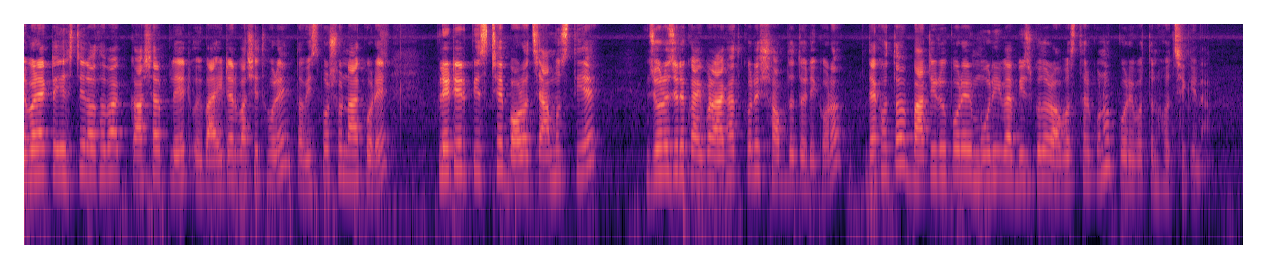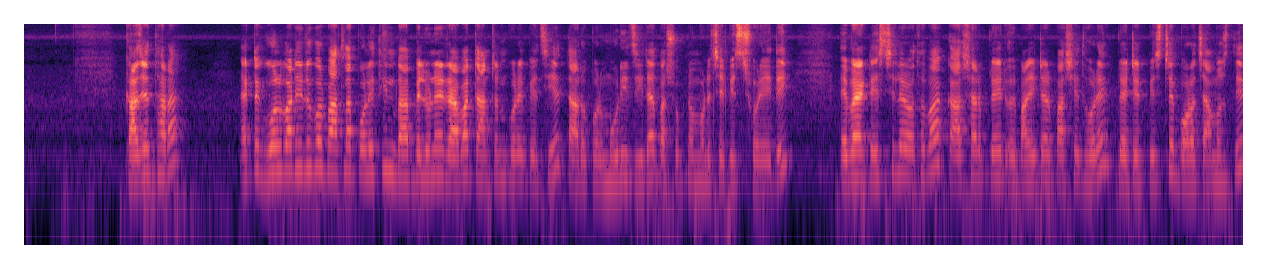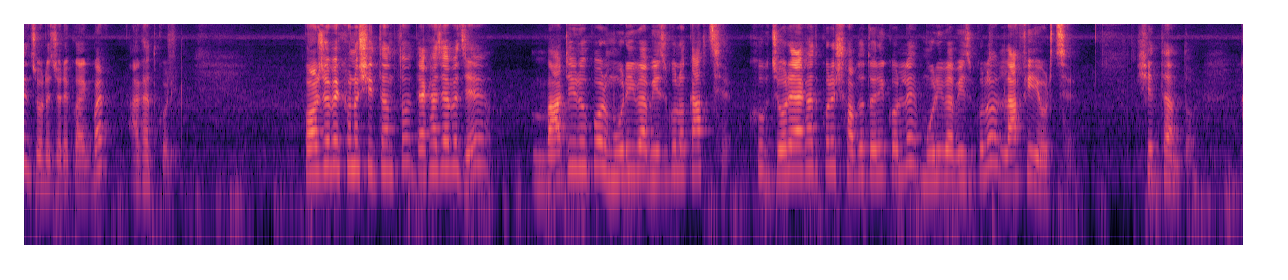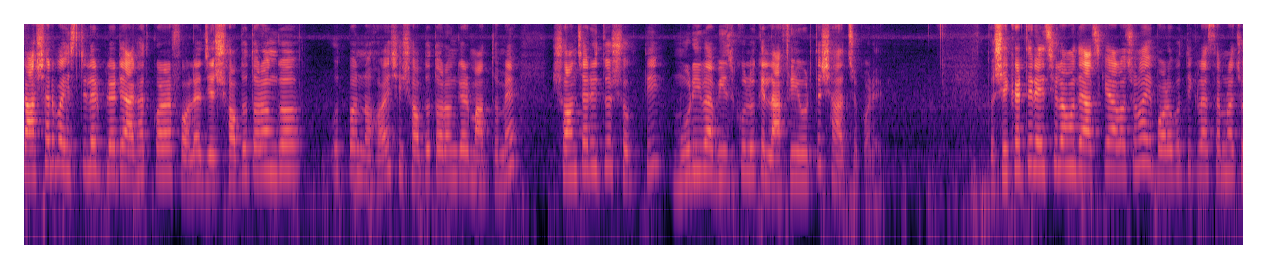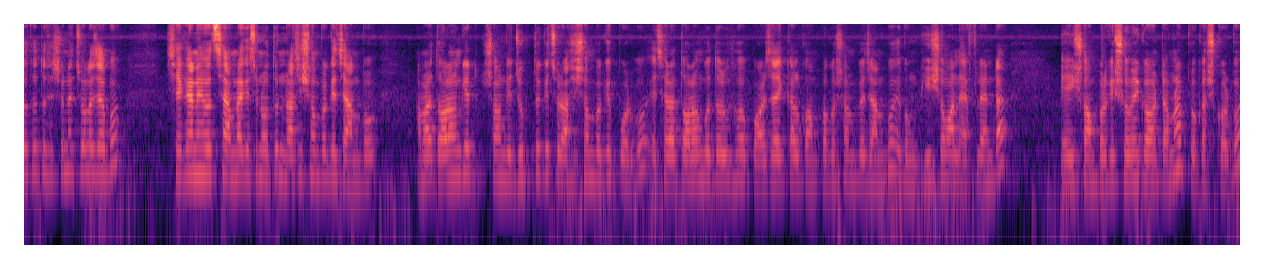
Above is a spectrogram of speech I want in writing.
এবার একটা স্টিল অথবা কাঁসার প্লেট ওই বাড়িটার পাশে ধরে তবে স্পর্শ না করে প্লেটের পৃষ্ঠে বড় চামচ দিয়ে জোরে জোরে কয়েকবার আঘাত করে শব্দ তৈরি করো। দেখো তো, বাটির উপরের মুড়ি বা বীজগুলোর অবস্থার কোনো পরিবর্তন হচ্ছে কি না কাজের ধারা একটা গোল বাটির উপর পাতলা পলিথিন বা বেলুনের রাবার টান টান করে পেঁচিয়ে তার উপর মুড়ি, জিরা বা শুকনো মরিচের পিস ছড়িয়ে দিই। এবার একটা স্টিলের অথবা কাঁসার প্লেট ওই বাটিটার পাশে ধরে প্লেটের পিসটে বড় চামচ দিয়ে জোরে জোরে কয়েকবার আঘাত করি। পর্যবেক্ষণের সিদ্ধান্ত, দেখা যাবে যে বাটির উপর মুড়ি বা বীজগুলো কাঁপছে। খুব জোরে আঘাত করে শব্দ তৈরি করলে মুড়ি বা বীজগুলো লাফিয়ে উঠছে। সিদ্ধান্ত, কাঁসার বা স্টিলের প্লেটে আঘাত করার ফলে যে শব্দ তরঙ্গ উৎপন্ন হয়, সেই শব্দ তরঙ্গের মাধ্যমে সঞ্চারিত শক্তি মুড়ি বা বীজগুলোকে লাফিয়ে উঠতে সাহায্য করে। তো শিক্ষার্থীরা, এই ছিল আমাদের আজকের আলোচনা। এই পরবর্তী ক্লাসে আমরা চতুর্থ সেশনে চলে যাব। সেখানে হচ্ছে আমরা কিছু নতুন রাশি সম্পর্কে জানব। আমরা তরঙ্গের সঙ্গে যুক্ত কিছু রাশি সম্পর্কে পড়ব। এছাড়া তরঙ্গ দৈর্ঘ্য, পর্যায়কাল কম্পাঙ্ক সম্পর্কে জানব এবং ভি সমান এফল্যান্ডা এই সম্পর্কে সমীকরণটা আমরা প্রকাশ করব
